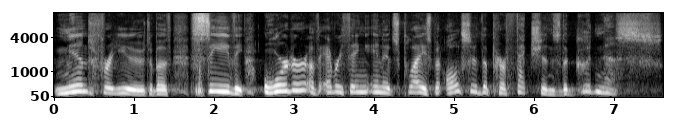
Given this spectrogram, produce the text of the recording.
meant for you to both see the order of everything in its place, but also the perfections, the goodness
